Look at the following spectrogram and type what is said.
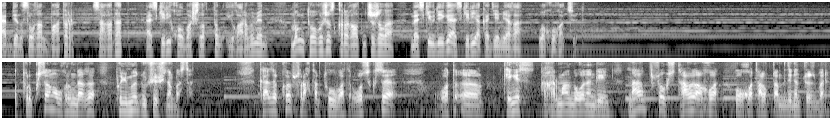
әбден ысылған батыр сағадат әскери қолбасшылықтың ұйғарымымен 1946 жылы мәскеудегі әскери академияға оқуға түседі. Түркістан округындағы пулемет училищесінен бастады. Қазір көп сұрақтар туып жатыр. Осы кісі от, ә, кеңес қаһарманы болғаннан кейін нағып сол кісі тағы оқуға талаптанды деген сөз бар.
